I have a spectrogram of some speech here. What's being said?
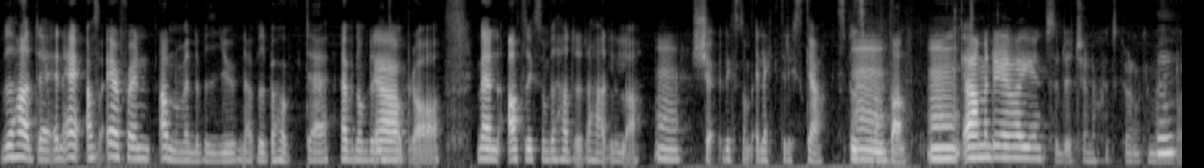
Vi hade en, alltså airfryer använde vi ju när vi behövde, även om det inte Ja. var bra. Men att liksom vi hade det här lilla, Mm. liksom elektriska spisplattan. Mm, ja, men det var ju inte så dyrt, 370 kronor kan man ändå.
